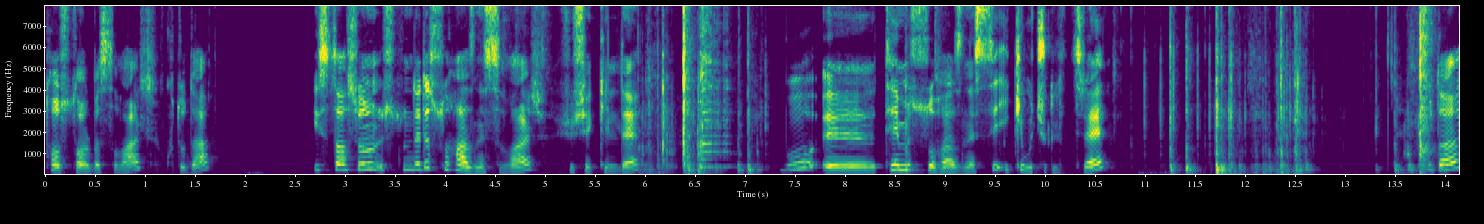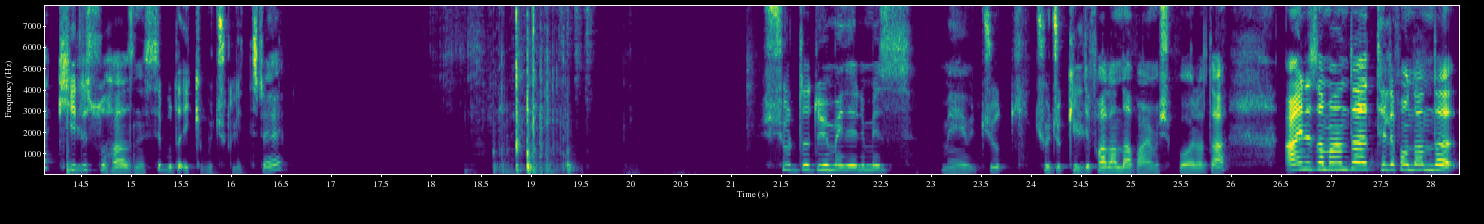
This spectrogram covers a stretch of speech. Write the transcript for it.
toz torbası var kutuda. İstasyonun üstünde de su haznesi var. Şu şekilde. Bu e, temiz su haznesi 2,5 litre. Bu da kirli su haznesi. Bu da 2,5 litre. Şurada düğmelerimiz mevcut. Çocuk kilidi falan da varmış bu arada. Aynı zamanda telefondan da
